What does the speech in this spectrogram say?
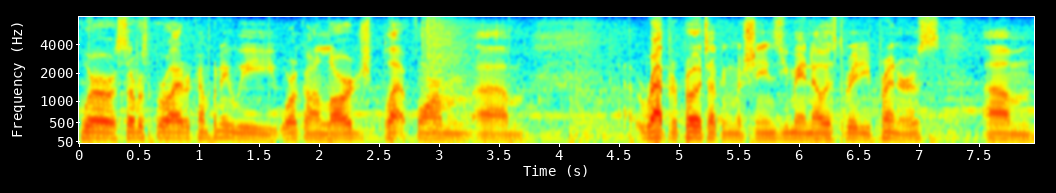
we're a service provider company. We work on large platform um, rapid prototyping machines you may know as 3D printers. Um,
